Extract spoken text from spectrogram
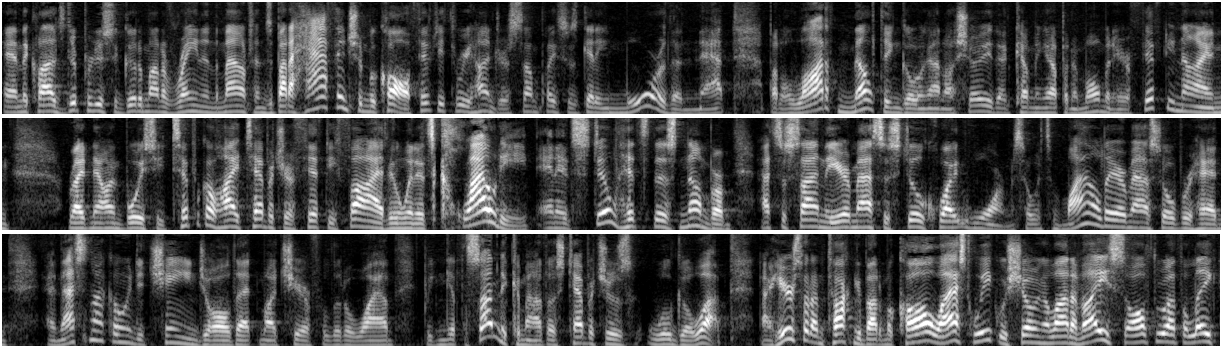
and the clouds did produce a good amount of rain in the mountains. About a half inch in McCall, 5,300. Some places getting more than that, but a lot of melting going on. I'll show you that coming up in a moment here. 59 right now in Boise. Typical high temperature 55, and when it's cloudy and it still hits this number, that's a sign the air mass is still quite warm. So it's a mild air mass overhead, and that's not going to change all that much here for a little while. If we can get the sun to come out, those temperatures will go up. Now, here's what I'm talking about. McCall last week was showing a lot of ice all throughout the lake.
